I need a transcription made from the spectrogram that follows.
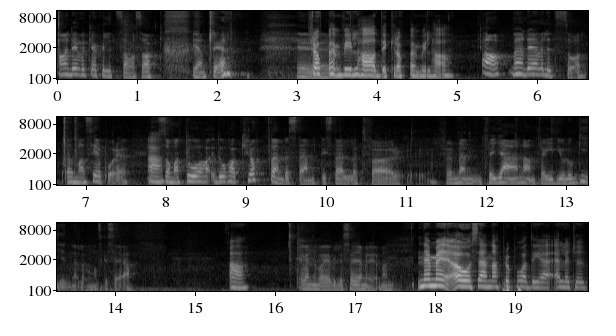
Ja, det var kanske lite samma sak egentligen. Eh, Kroppen vill ha det kroppen vill ha. Ja, men det är väl lite så om man ser på det. Ja. Som att då, då har kroppen bestämt istället för, för, män, för hjärnan, för ideologin eller vad man ska säga. Ja. Jag vet inte vad jag ville säga med det men Nej men och sen apropå det, eller typ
